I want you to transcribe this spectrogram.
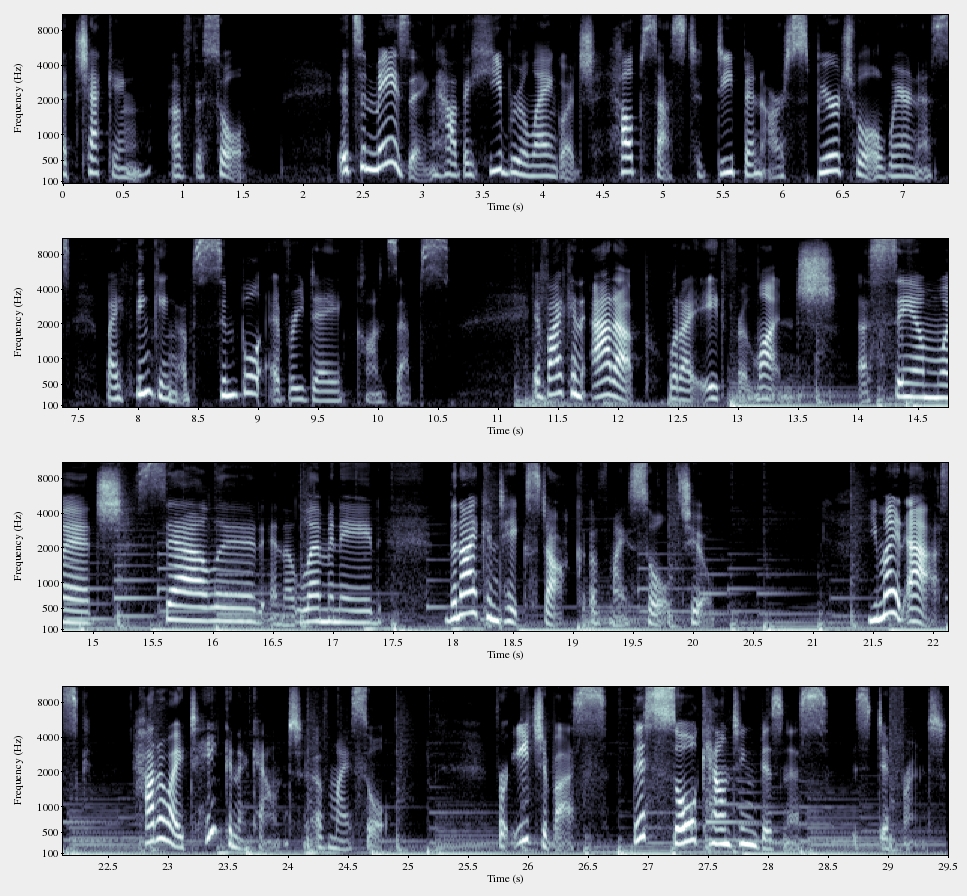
a checking of the soul. It's amazing how the Hebrew language helps us to deepen our spiritual awareness by thinking of simple everyday concepts. If I can add up what I ate for lunch a sandwich, salad, and a lemonade then I can take stock of my soul too. You might ask, how do I take an account of my soul? For each of us, this soul counting business is different.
